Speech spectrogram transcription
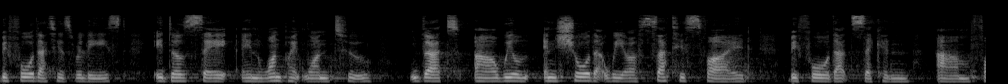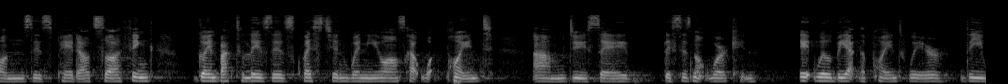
before that is released, it does say in 1.12 that uh, we'll ensure that we are satisfied before that second um, funds is paid out. So I think going back to Liz's question, when you ask at what point um, do you say this is not working, it will be at the point where the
